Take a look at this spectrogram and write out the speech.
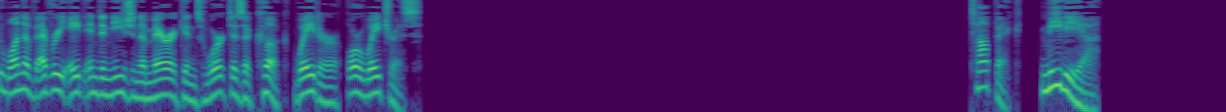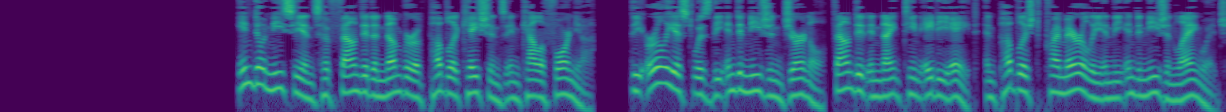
one of every eight Indonesian Americans worked as a cook, waiter, or waitress. Media Indonesians have founded a number of publications in California. The earliest was the Indonesian Journal, founded in 1988, and published primarily in the Indonesian language.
